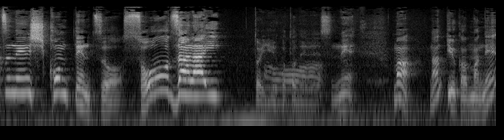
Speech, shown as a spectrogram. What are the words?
末年始コンテンツを総ざらいということでですね。まあなんていうか、まあ、年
